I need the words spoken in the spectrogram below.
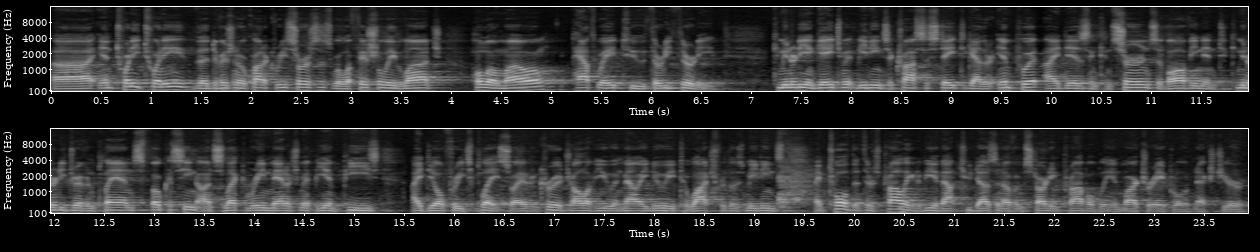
Uh, in 2020, the Division of Aquatic Resources will officially launch Holomua Pathway to 3030 community engagement meetings across the state to gather input, ideas, and concerns evolving into community-driven plans focusing on select marine management BMPs ideal for each place. So I would encourage all of you in Maui Nui to watch for those meetings. I'm told that there's probably going to be about two dozen of them starting probably in March or April of next year.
